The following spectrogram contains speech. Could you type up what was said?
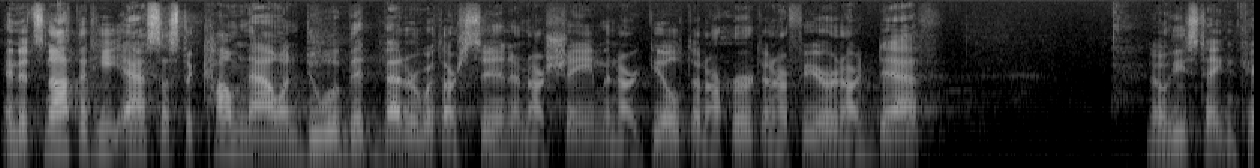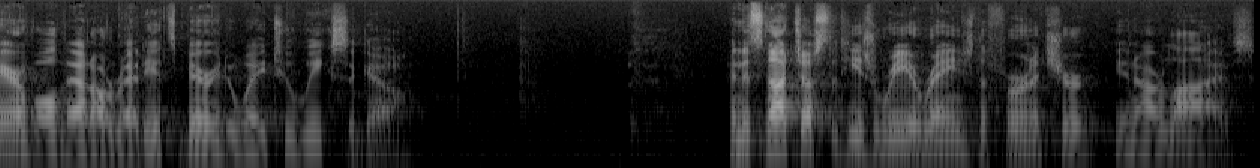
And it's not that He asks us to come now and do a bit better with our sin and our shame and our guilt and our hurt and our fear and our death. No, He's taken care of all that already. It's buried away two weeks ago. And it's not just that He's rearranged the furniture in our lives.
